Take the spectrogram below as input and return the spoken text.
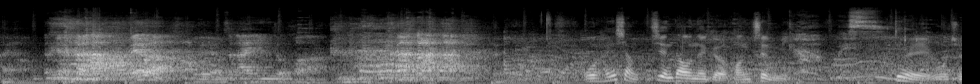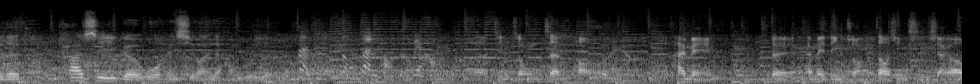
还好，没有了，没有，是爱英的话，我很想见到那个黄正明，对我觉得他是一个我很喜欢的韩国演员。那金钟战袍准备好？呃，金钟战袍还没，对，还没定妆。造型师想要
